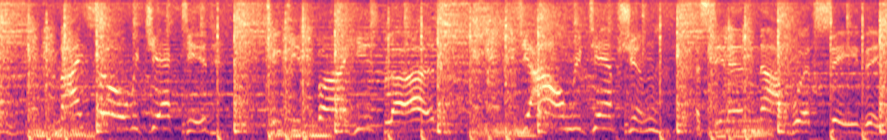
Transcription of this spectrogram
my soul rejected, tainted by his blood. Down redemption, a sinner not worth saving,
